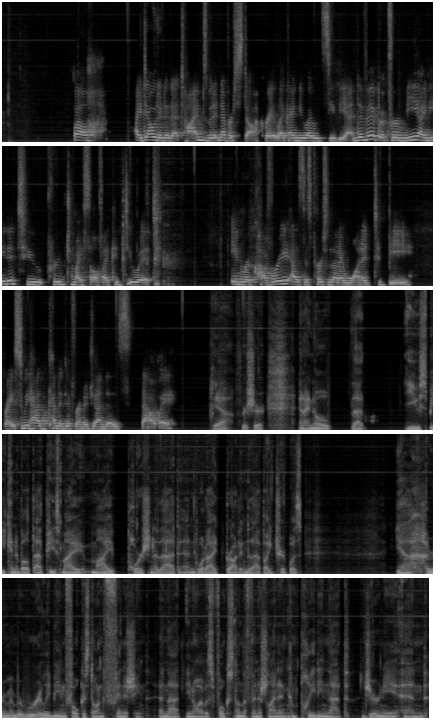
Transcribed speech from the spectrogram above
Well, I doubted it at times, but it never stuck, right? Like I knew I would see the end of it. But for me, I needed to prove to myself I could do it in recovery as this person that I wanted to be, right? So we had kind of different agendas that way. Yeah, for sure. And I know that you speaking about that piece, my my portion of that and what I brought into that bike trip was yeah, I remember really being focused on finishing and that, you know, I was focused on the finish line and completing that journey. And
